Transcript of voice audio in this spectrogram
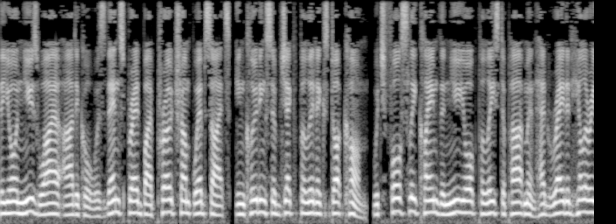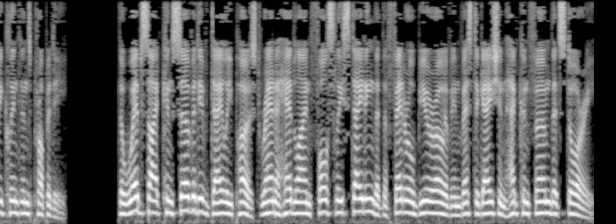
The Your News Wire article was then spread by pro-Trump websites, including SubjectPolitics.com, which falsely claimed the New York Police Department had raided Hillary Clinton's property. The website Conservative Daily Post ran a headline falsely stating that the Federal Bureau of Investigation had confirmed that story.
